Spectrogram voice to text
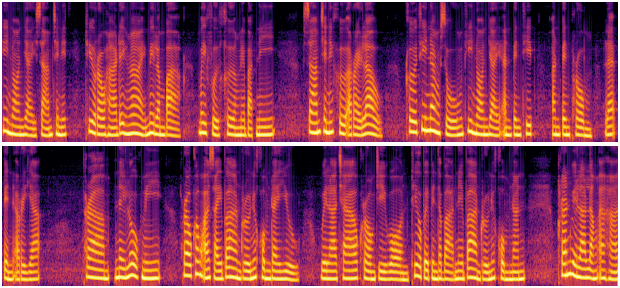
ที่นอนใหญ่สามชนิด ที่เราหาได้ง่ายไม่ลำบาก ไม่ฝืดเคืองในบัดนี้สามชนิดคืออะไรเล่า คือที่นั่งสูงที่นอนใหญ่อันเป็นทิพย์อันเป็นพรหมและเป็นอริยะ พรามในโลกนี้ เราเข้าอาศัยบ้านหรือนิคมใดอยู่ เวลาเช้าครองจีวร เที่ยวไปบินทบาทในบ้านหรือนิคมนั้น ครั้นเวลาหลังอาหาร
